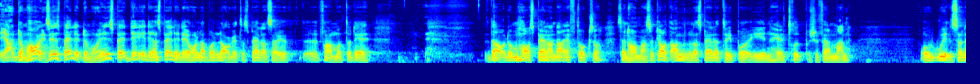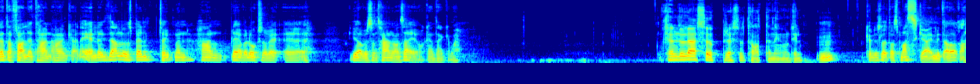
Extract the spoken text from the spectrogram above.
Ja, de har ju sin spelidé. De har ju en spel, det är deras spelidé att hålla i laget och spela sig eh, framåt. Och det, där, de har spelarna därefter också. Sen har man såklart annorlunda spelartyper i en hel trupp på 25 man. Och Wilson i detta fallet, han, han kan- är en lite annorlunda speltyp men han blev väl också, eh, gör väl som tränaren säger kan jag tänka mig. Kan du läsa upp resultaten en gång till? Kan du sluta smaska i mitt öra?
